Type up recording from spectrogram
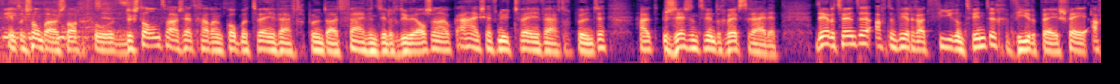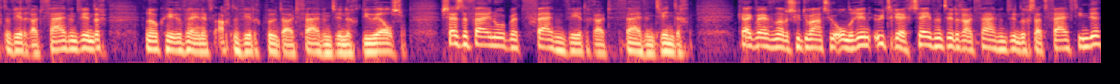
Interessante uitslag voor de stand. AZ gaat dan kop met 52 punten uit 25 duels. En ook Ajax heeft nu 52 punten uit 26 wedstrijden. Derde Twente, 48 uit 24. Vierde PSV, 48 uit 25. En ook Heerenveen heeft 48 punten uit 25 duels. Zesde Feyenoord met 45 uit 25. Kijken we even naar de situatie onderin. Utrecht 27 uit 25 staat 15e.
